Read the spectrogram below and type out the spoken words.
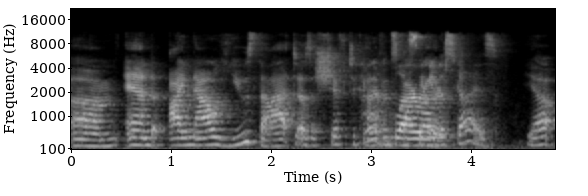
Um, and I now use that as a shift to kind of inspire blessing in disguise. Yeah,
